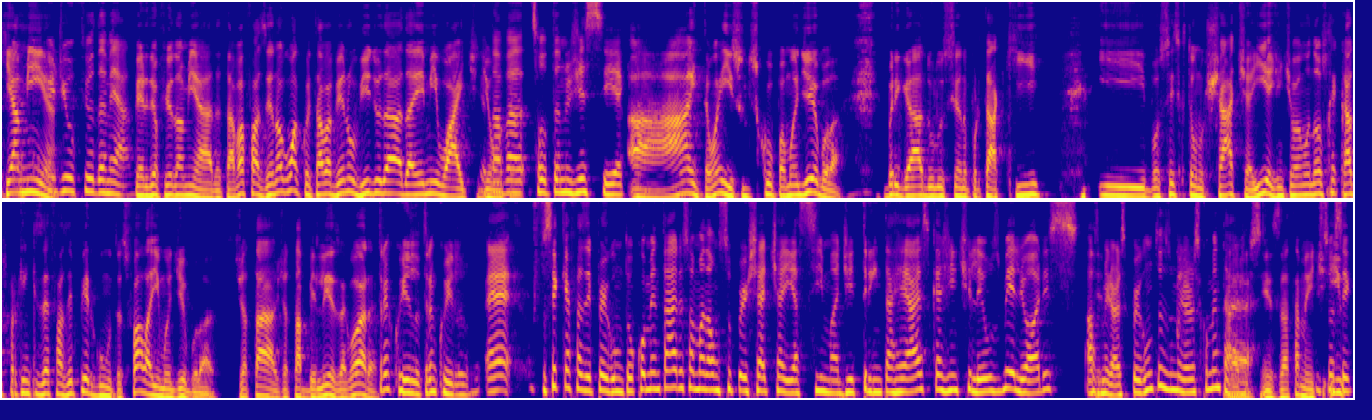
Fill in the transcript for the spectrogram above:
Que a minha. Perdi o fio da meada. Perdeu o fio da meada. Tava fazendo alguma coisa. Tava vendo o vídeo da, da Amy White de Eu ontem. tava soltando GC aqui. Ah, então é isso. Desculpa, mandíbula. Obrigado, Luciano, por estar aqui. E vocês que estão no chat aí, a gente vai mandar os recados para quem quiser fazer perguntas. Fala aí, mandíbula. Já tá, já tá beleza agora? Tranquilo, tranquilo. É, se você quer fazer pergunta ou comentário, é só mandar um superchat aí acima de 30 reais que a gente lê os melhores, as melhores perguntas e os melhores comentários. É, exatamente. E E você-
